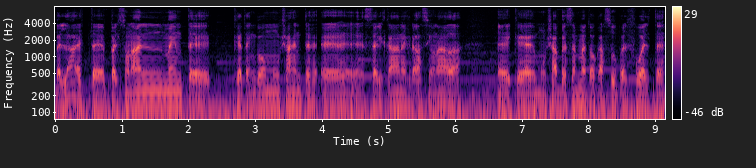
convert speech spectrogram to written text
¿verdad? Este, personalmente, que tengo mucha gente eh, cercana y relacionada eh, que muchas veces me toca súper fuerte.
